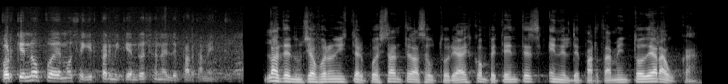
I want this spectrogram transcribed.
porque no podemos seguir permitiendo eso en el departamento. Las denuncias fueron interpuestas ante las autoridades competentes en el departamento de Arauca.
